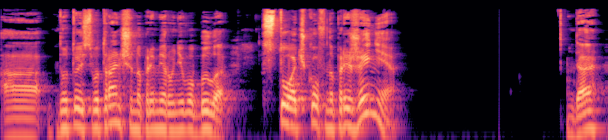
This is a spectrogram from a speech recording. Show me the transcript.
А, ну, то есть вот раньше, например, у него было 100 очков напряжения, да,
